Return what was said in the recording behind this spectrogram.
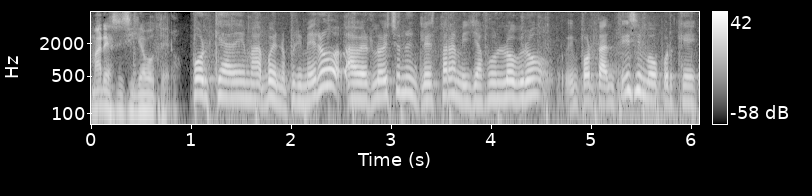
María Cecilia Botero. Porque además, bueno, primero haberlo hecho en inglés para mí ya fue un logro importantísimo porque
